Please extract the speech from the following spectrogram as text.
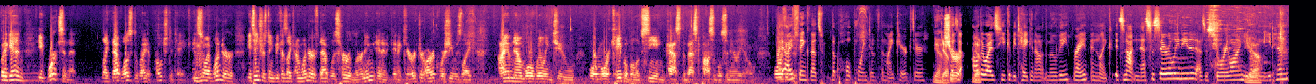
but again it works in that like that was the right approach to take and so mm-hmm. i wonder it's interesting because like i wonder if that was her learning in a, in a character arc where she was like i am now more willing to or more capable of seeing past the best possible scenario or I, I think that's the whole point of the Mike character. Yeah. Yeah. Because Sure. Yeah. otherwise he could be taken out of the movie, right? And like it's not necessarily needed as a storyline. You don't need him.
